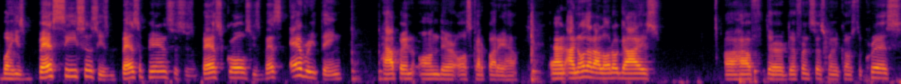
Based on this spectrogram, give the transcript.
But his best seasons, his best appearances, his best goals, his best everything happened their Oscar Pareja. And I know that a lot of guys uh, have their differences when it comes to Chris.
